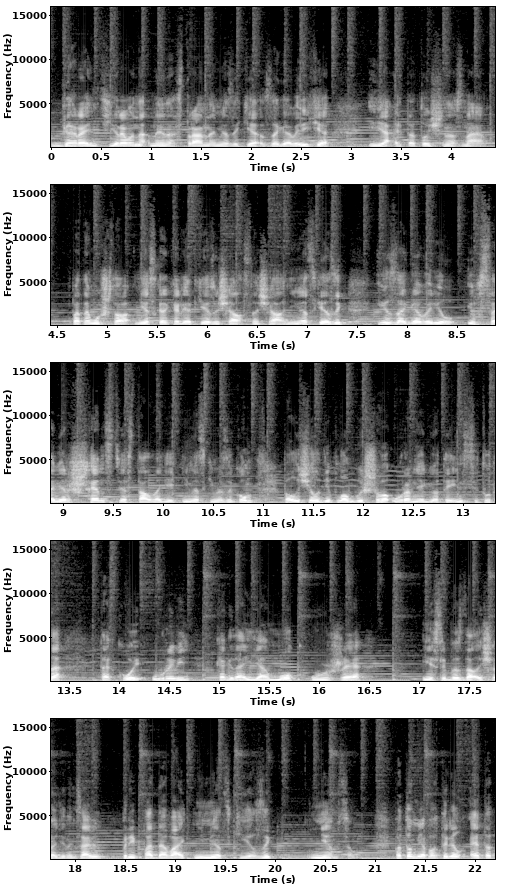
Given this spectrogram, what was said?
гарантированно на иностранном языке заговорите, и я это точно знаю. Потому что несколько лет я изучал сначала немецкий язык и заговорил, и в совершенстве стал владеть немецким языком, получил диплом высшего уровня Гёте-института, такой уровень, когда я мог уже если бы сдал еще один экзамен, преподавать немецкий язык немцам. Потом я повторил этот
